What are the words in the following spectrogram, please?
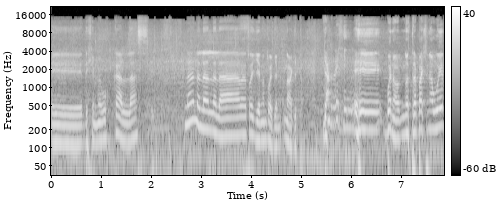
Eh, déjenme buscarlas. La, la, la, la, la. Rellenen, rellenen. No, aquí está. Ya. Eh, bueno, nuestra página web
